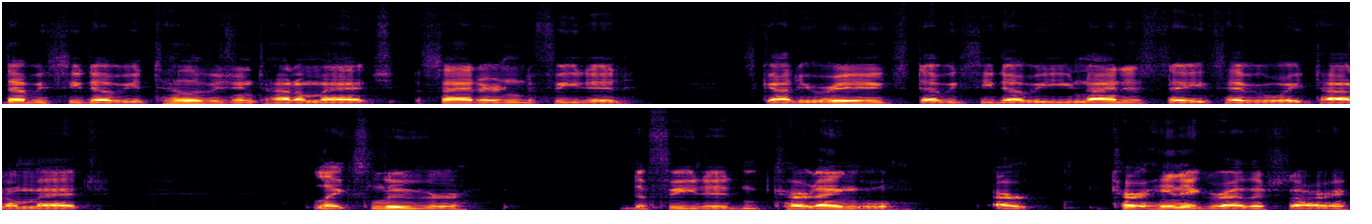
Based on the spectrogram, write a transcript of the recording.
WCW television title match Saturn defeated Scotty Riggs. WCW United States heavyweight title match Lex Luger defeated Kurt Angle, or Kurt Hennig rather, sorry,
